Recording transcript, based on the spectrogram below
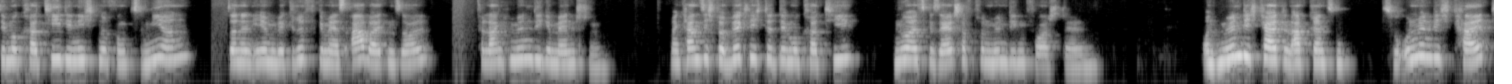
Demokratie, die nicht nur funktionieren, sondern ihrem Begriff gemäß arbeiten soll, verlangt mündige Menschen. Man kann sich verwirklichte Demokratie nur als Gesellschaft von Mündigen vorstellen. Und Mündigkeit in Abgrenzung zu Unmündigkeit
